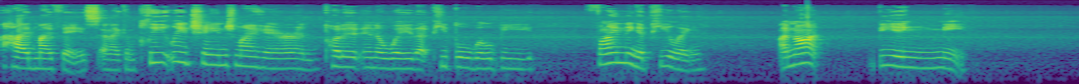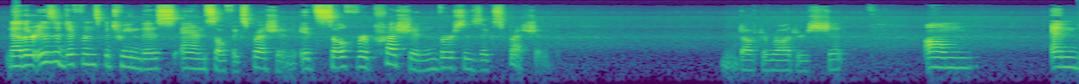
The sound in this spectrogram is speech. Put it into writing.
hide my face and I completely change my hair and put it in a way that people will be finding appealing. I'm not being me. Now, there is a difference between this and self expression. It's self repression versus expression. Dr. Rogers shit. Um, and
